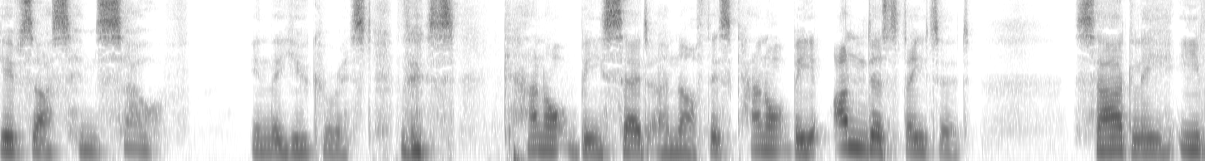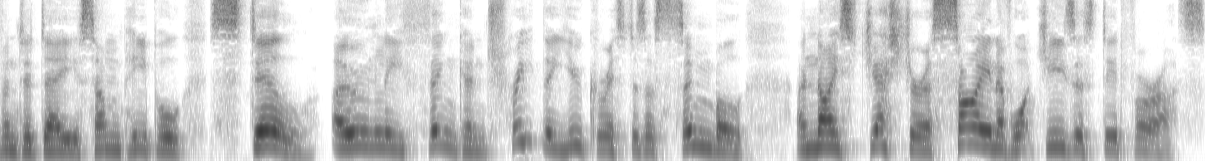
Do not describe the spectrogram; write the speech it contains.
gives us himself in the Eucharist. This cannot be said enough. This cannot be understated. Sadly, even today, some people still only think and treat the Eucharist as a symbol, a nice gesture, a sign of what Jesus did for us.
